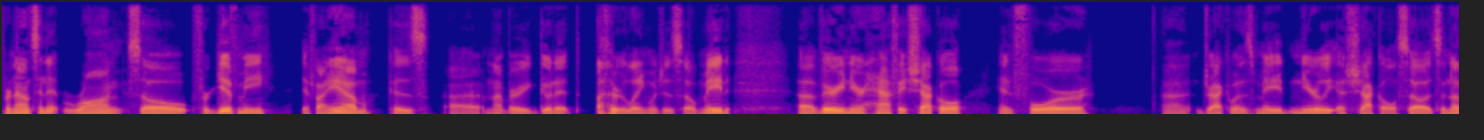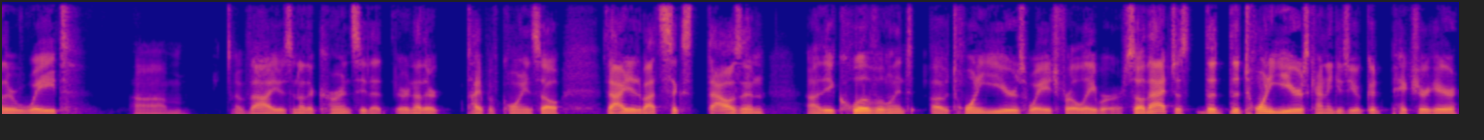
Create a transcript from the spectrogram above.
pronouncing it wrong. So forgive me if I am, because uh, I'm not very good at other languages. So made uh, very near half a shekel, and four uh, drachmas made nearly a shekel. So it's another weight. Um, value. It's another currency that, or another type of coin. So valued at about six thousand, uh, the equivalent of twenty years' wage for a laborer. So that just the the twenty years kind of gives you a good picture here.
